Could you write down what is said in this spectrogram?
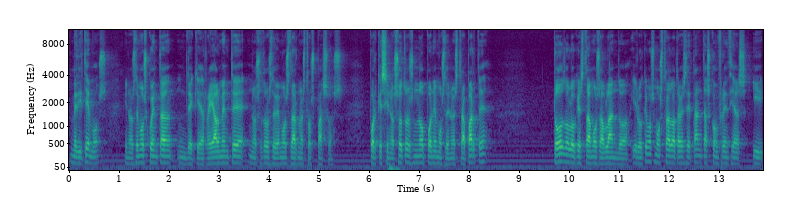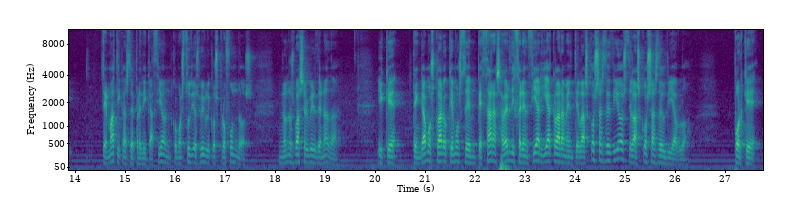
meditemos y nos demos cuenta de que realmente nosotros debemos dar nuestros pasos. Porque si nosotros no ponemos de nuestra parte, todo lo que estamos hablando y lo que hemos mostrado a través de tantas conferencias y temáticas de predicación, como estudios bíblicos profundos, no nos va a servir de nada. Y que tengamos claro que hemos de empezar a saber diferenciar ya claramente las cosas de Dios de las cosas del diablo. Porque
